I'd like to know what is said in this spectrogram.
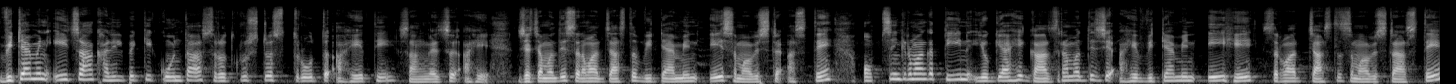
व्हिटॅमिन एचा खालीलपैकी कोणता सर्वोत्कृष्ट स्रोत आहे ते सांगायचं आहे. ज्याच्यामध्ये सर्वात जास्त व्हिटॅमिन ए समाविष्ट असते. ऑप्शन क्रमांक तीन योग्य आहे. गाजरामध्ये जे आहे व्हिटॅमिन ए हे सर्वात जास्त समाविष्ट असते.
